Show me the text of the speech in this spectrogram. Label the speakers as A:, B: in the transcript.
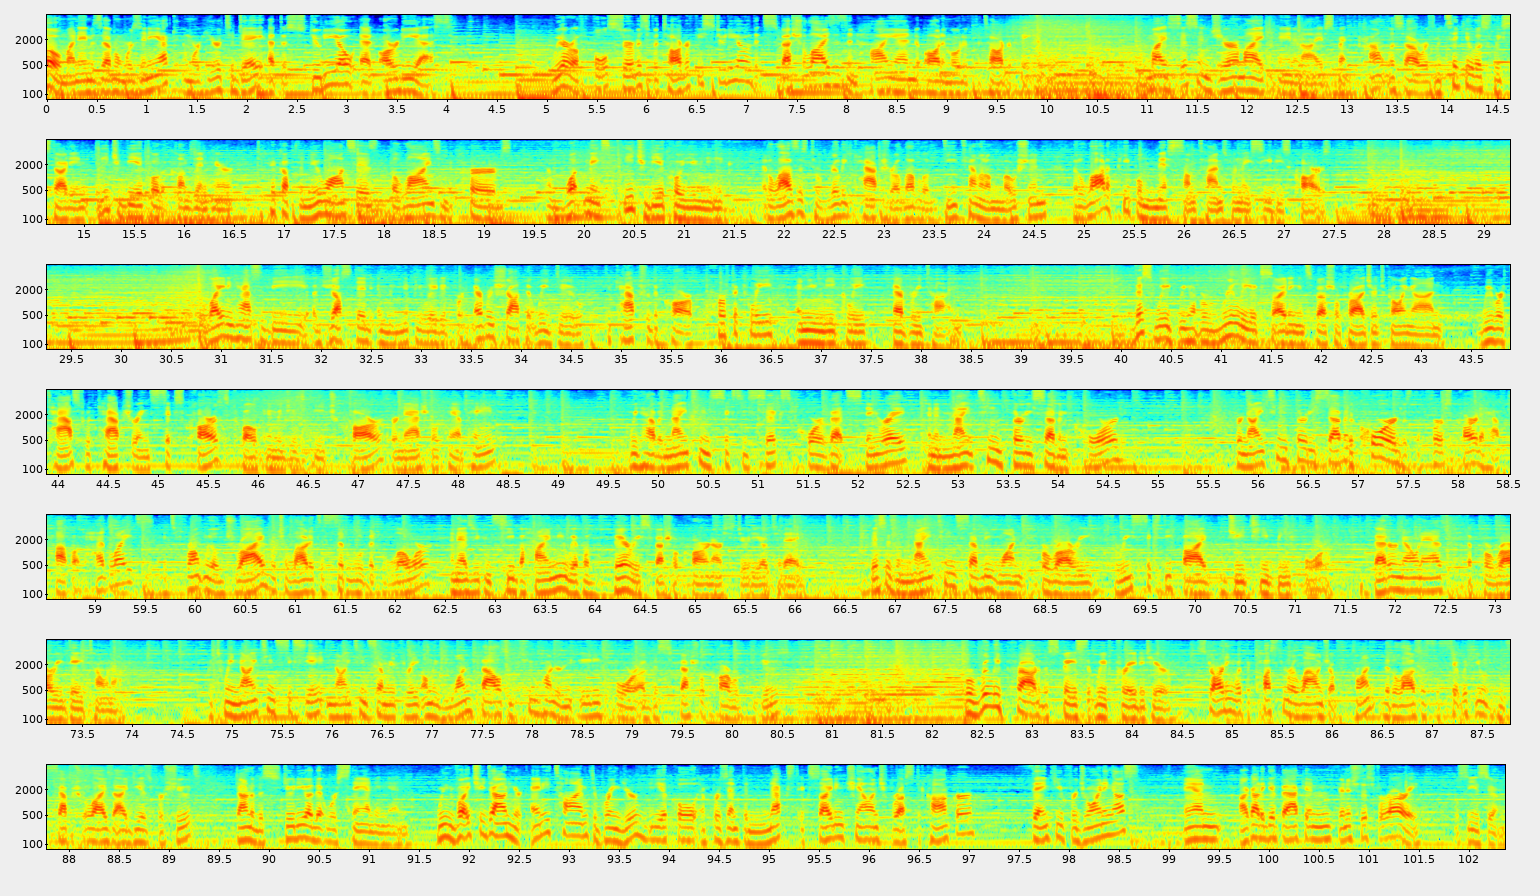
A: Hello, my name is Evan Wierzeniak, and we're here today at the studio at RDS. We are a full-service photography studio that specializes in high-end automotive photography. My assistant Jeremiah Kane and I have spent countless hours meticulously studying each vehicle that comes in here to pick up the nuances, the lines and the curves, and what makes each vehicle unique. It allows us to really capture a level of detail and emotion that a lot of people miss sometimes when they see these cars. Lighting has to be adjusted and manipulated for every shot that we do to capture the car perfectly and uniquely every time. This week we have a really exciting and special project going on. We were tasked with capturing six cars, 12 images each car for national campaign. We have a 1966 Corvette Stingray and a 1937 Cord. For 1937, the Cord was the first car to have pop-up headlights. It's front-wheel drive, which allowed it to sit a little bit lower. And as you can see behind me, we have a very special car in our studio today. This is a 1971 Ferrari 365 GTB4, better known as the Ferrari Daytona. Between 1968 and 1973, only 1,284 of this special car were produced. We're really proud of the space that we've created here, starting with the customer lounge up front that allows us to sit with you and conceptualize ideas for shoots, down to the studio that we're standing in. We invite you down here anytime to bring your vehicle and present the next exciting challenge for us to conquer. Thank you for joining us, and I got to get back and finish this Ferrari. We'll see you soon.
